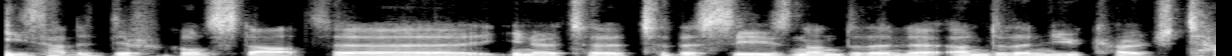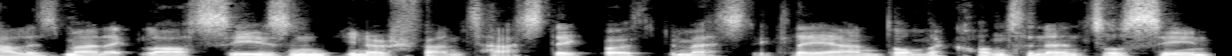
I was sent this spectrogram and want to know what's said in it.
he's had a difficult start to, you know, to to the season under the under the new coach. Talismanic last season, you know, fantastic both domestically and on the continental scene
